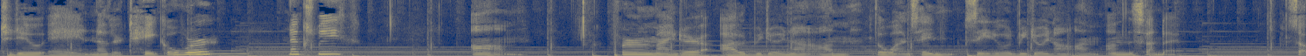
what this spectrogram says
to do a, another takeover next week. Um, for a reminder, I would be doing that on the Wednesday, and Sadie would be doing it on, on the Sunday. So,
